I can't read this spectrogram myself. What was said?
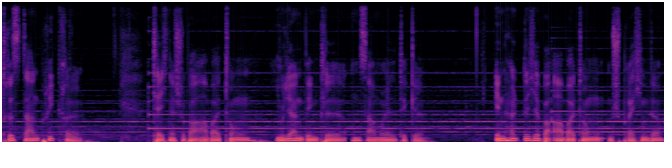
Tristan Prikrill. Technische Bearbeitung Julian Winkel und Samuel Dickel. Inhaltliche Bearbeitung und Sprechende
